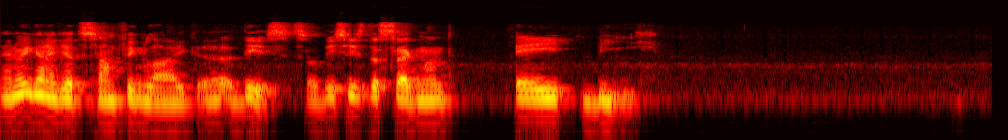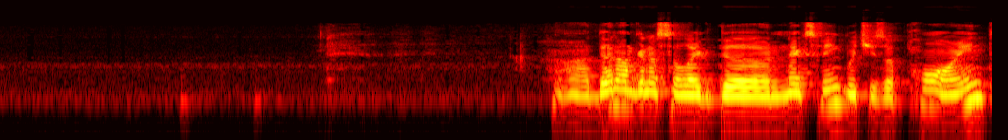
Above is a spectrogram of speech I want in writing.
And we're gonna get something like uh, this. So this is the segment AB uh, then I'm gonna select the next thing which is a point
